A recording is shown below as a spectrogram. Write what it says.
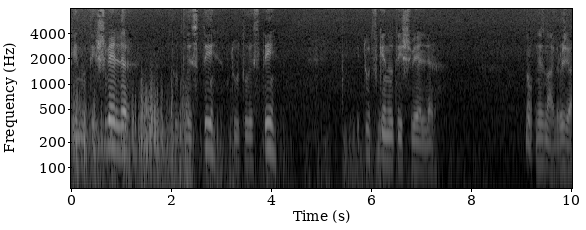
Вкинутий швеллер. Тут листи, тут листи. І тут вкинутий швеллер. Ну, не знаю, друзі.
